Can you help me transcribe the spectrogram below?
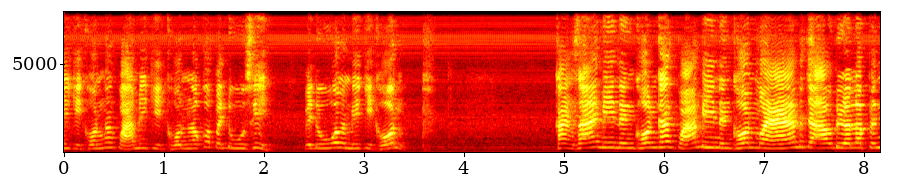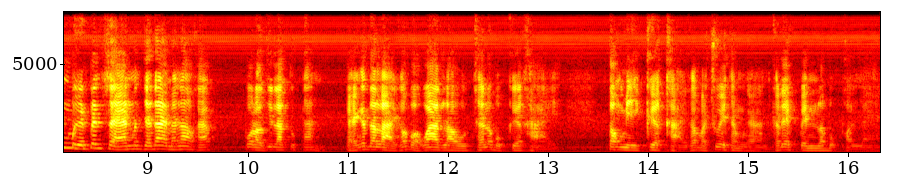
มีกี่คนข้างขวามีกี่คนเราก็ไปดูสิไปดูว่ามันมีกี่คน ข้างซ้ายมีหนึ่งคนข้างขวามีหนึ่งคนแหมมันจะเอาเดือนละเป็นหมื่นเป็นแสนมันจะได้ไหมเล่าครับพวกเราที่รักทุกท่านแผนการตลาดเขาบอกว่าเราใช้ระบบเครือข่าย ต้องมีเครือข่ายเข้ามาช่วยทำงานเขาเรียกเป็นระบบผ่อนแรง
